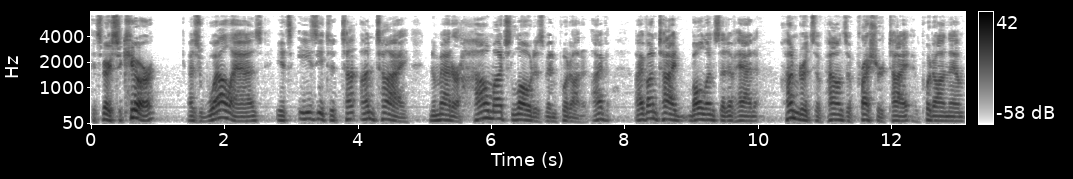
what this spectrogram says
it's very secure as well as it's easy to untie no matter how much load has been put on it. I've I've untied bowlines that have had hundreds of pounds of pressure tie, put on them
